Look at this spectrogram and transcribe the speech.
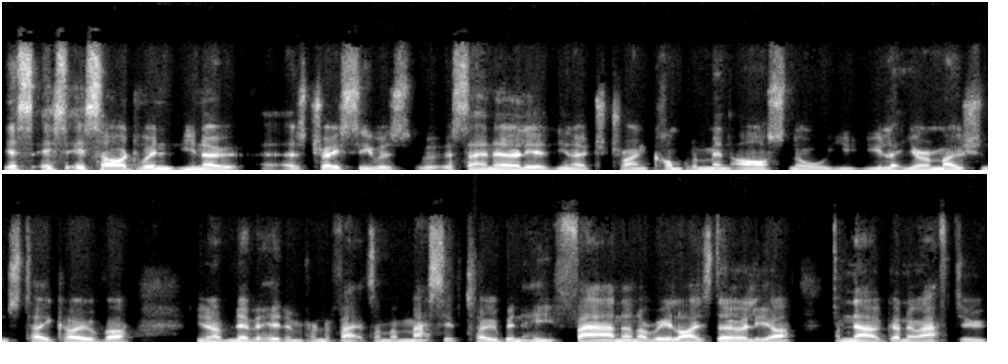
Yes, it's it's hard when you know, as Tracy was, was saying earlier, you know, to try and compliment Arsenal, you, you let your emotions take over. You know, I've never hidden from the fact I'm a massive Tobin Heath fan, and I realised earlier I'm now going to have to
